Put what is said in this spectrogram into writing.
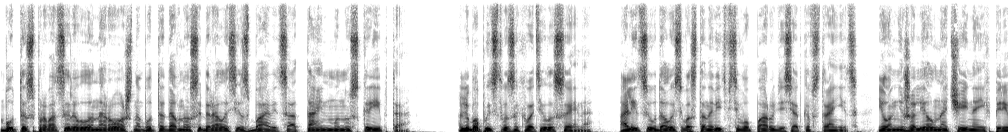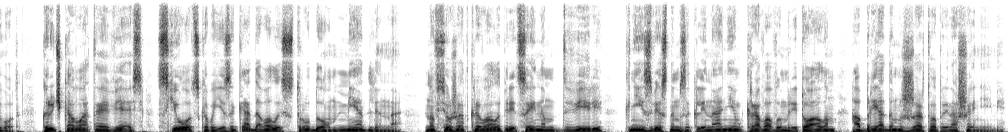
будто спровоцировала нарочно, будто давно собиралась избавиться от тайн манускрипта. Любопытство захватило Сейна. Алице удалось восстановить всего пару десятков страниц, и он не жалел ночей на их перевод. Крючковатая вязь с хиотского языка давалась с трудом, медленно, но все же открывала перед Сейном двери к неизвестным заклинаниям, кровавым ритуалам, обрядам с жертвоприношениями.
